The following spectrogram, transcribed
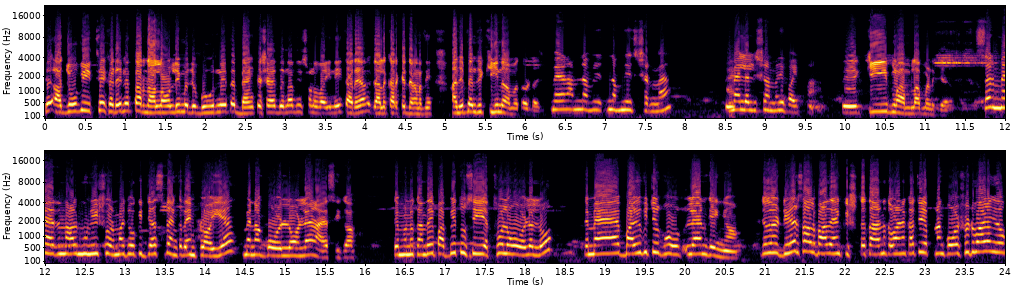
ਤੇ ਅੱਜ ਉਹ ਵੀ ਇੱਥੇ ਖੜੇ ਨੇ ਧਰਨਾ ਲਾਉਣ ਲਈ ਮਜਬੂਰ ਨੇ ਤੇ ਬੈਂਕ ਸ਼ਾਇਦ ਇਹਨਾਂ ਦੀ ਸੁਣਵਾਈ ਨਹੀਂ ਕਰ ਰਿਹਾ। ਗੱਲ ਕਰਕੇ ਜਾਣਦੇ ਹਾਂ। ਹਾਂਜੀ ਭੈਣ ਜੀ ਕੀ ਨਾਮ ਹੈ ਤੁਹਾਡਾ ਜੀ? ਮੇਰਾ ਨਾਮ ਨਵਨੀ- ਨਵਨੀਤ ਸ਼ਰਮਾ ਮੈਂ ਲਲਿਤ ਸ਼ਰਮਾ ਦੀ ਵਾਈਫ ਹਾਂ। ਤੇ ਕੀ ਮਾਮਲਾ ਬਣ ਗਿਆ? ਸਰ ਮੇਰੇ ਨਾਲ ਮੁਨੀਸ਼ ਸ਼ਰਮਾ ਜੋ ਕਿ ਜਸਟ ਬੈਂਕ ਦਾ EMPLOYE ਹੈ ਮੇਰੇ ਨਾਲ 골ਡ ਲੋਨ ਲੈਣ ਆਇਆ ਸੀਗਾ। ਤੇ ਮੈਨੂੰ ਕਹਿੰਦਾ ਸੀ, ਭਾਬੀ ਤੁਸੀਂ ਇੱਥੋਂ ਲੋਨ ਲੈ ਲਓ। ਤੇ ਮੈਂ ਬਾਇਓ ਵਿੱਚ gold ਲੈਣ ਗਈ ਹਾਂ। ਜਦੋਂ ਡੇਢ ਸਾਲ ਬਾਅਦ ਐ ਕਿਸ਼ਤ ਤਾਰਨ ਤਾਂ ਉਹਨਾਂ ਨੇ ਤੁਸੀਂ ਆਪਣਾ 골ਡ ਛੁਡਵਾ ਲਿਓ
